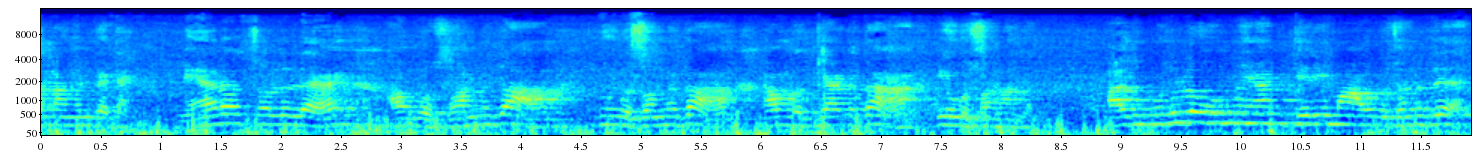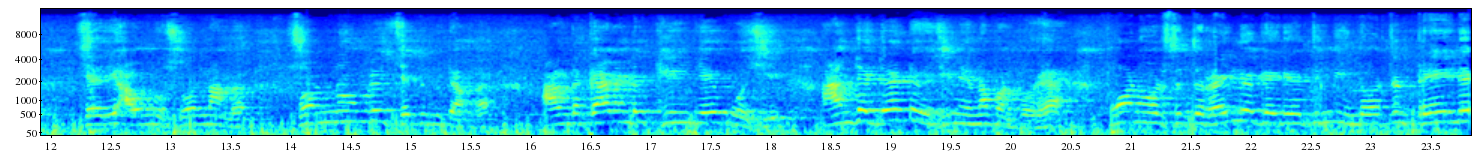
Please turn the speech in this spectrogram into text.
சொன்னாங்கன்னு கேட்டேன். நேராக சொல்லலை அவங்க சொன்னதா இவங்க சொன்னதா அவங்க கேட்டதா இவங்க சொன்னாங்க. அது முதல்ல உண்மையானு தெரியுமா? அவங்க சொன்னது சரி அவங்க சொன்னாங்க. சொன்னவங்களே செத்து போயிட்டாங்க அந்த கேலண்டர் கீழே போச்சு. அந்த டேட்டை வச்சுன்னு என்ன பண்ண போகிற போன வருஷத்து ரயில்வே கைடு எடுத்துக்கிட்டு இந்த வருஷம் ட்ரெயினே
